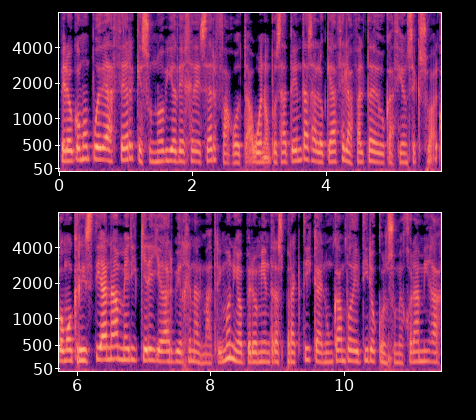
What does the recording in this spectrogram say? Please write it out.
Pero ¿cómo puede hacer que su novio deje de ser fagota? Bueno, pues atentas a lo que hace la falta de educación sexual. Como cristiana, Mary quiere llegar virgen al matrimonio, pero mientras practica en un campo de tiro con su mejor amiga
